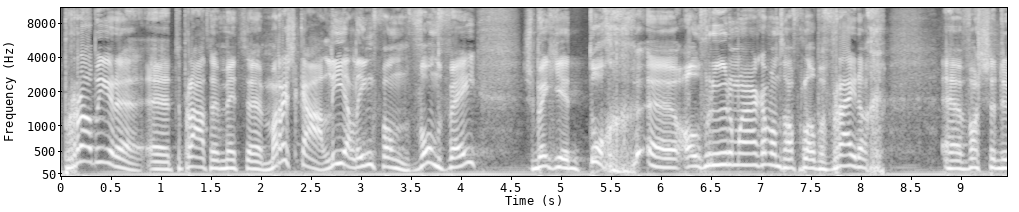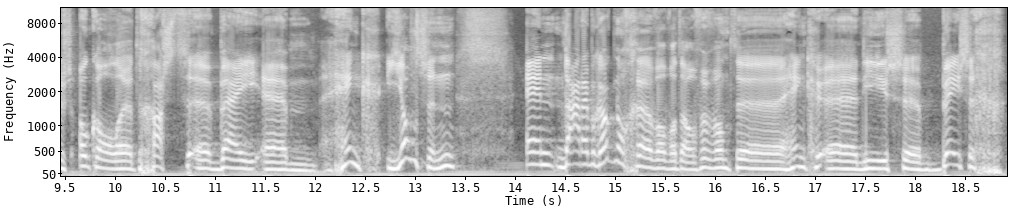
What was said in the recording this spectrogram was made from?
proberen te praten met Mariska Lialing van Von V. Dus een beetje toch overuren maken, want afgelopen vrijdag... was ze dus ook al te gast bij um, Henk Jansen... En daar heb ik ook nog uh, wel wat over. Want uh, Henk uh, die is bezig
